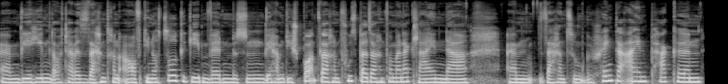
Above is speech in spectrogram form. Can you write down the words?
Ähm, wir heben da auch teilweise Sachen drin auf, die noch zurückgegeben werden müssen. Wir haben die Sportsachen, Fußballsachen von meiner Kleinen da, ähm, Sachen zum Geschenke einpacken,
